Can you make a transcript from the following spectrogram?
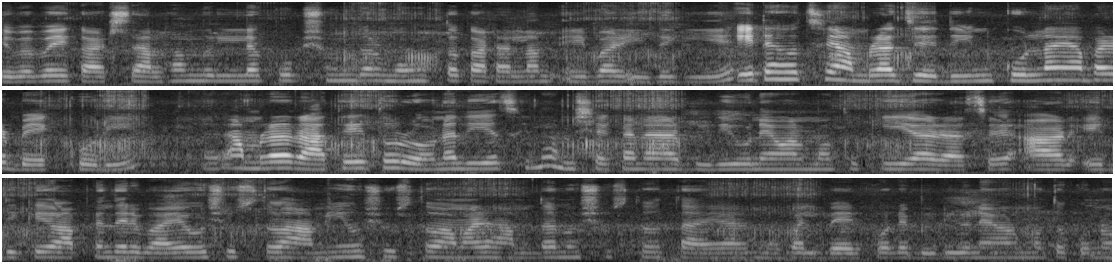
এভাবেই কাটছে। আলহামদুলিল্লাহ, খুব সুন্দর মুহূর্ত কাটালাম এবার ঈদে গিয়ে। এটা হচ্ছে আমরা যেদিন খুলনায় আবার ব্যাক করি। আমরা রাতে তো রওনা দিয়েছিলাম, সেখানে আর ভিডিও নেওয়ার মতো কি আর আছে? আর এদিকে আপনাদের ভাইও অসুস্থ, আমিও সুস্থ আমার হামদান অসুস্থ, তাই আর মোবাইল বের করে ভিডিও নেওয়ার মতো কোনো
